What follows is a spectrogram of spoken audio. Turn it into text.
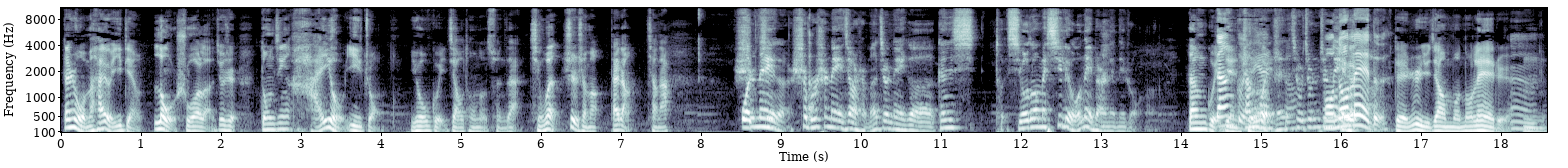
但是我们还有一点漏说了，就是东京还有一种有轨交通的存在，请问是什么？台长抢答。我是那个是不是那叫什么？就是那个跟西西欧多梅西流那边的那种单轨电车单轨电，单轨车那就就就那个 monorail 对，日语叫 monorail。嗯嗯，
